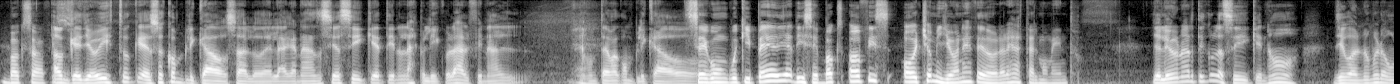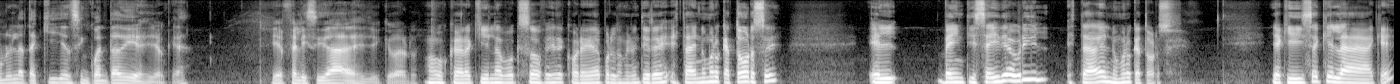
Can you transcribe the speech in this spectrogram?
Box Office. Aunque yo he visto que eso es complicado, o sea, lo de la ganancia sí que tienen las películas al final es un tema complicado. Según Wikipedia, dice Box Office 8 millones de dólares hasta el momento. Yo leí un artículo así que no, llegó al número uno en la taquilla en 50 días. Y yo, ¿qué? Y de felicidades. Bueno. Vamos a buscar aquí en la Box Office de Corea por el 2023. Está el número 14. El 26 de abril está el número 14. Y aquí dice que la, ¿qué?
